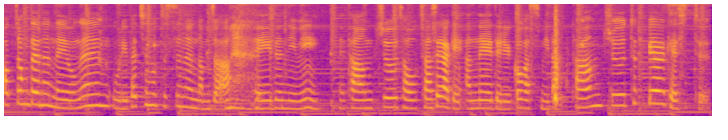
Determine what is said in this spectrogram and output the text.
확정되는 내용은 우리 패치노트 쓰는 남자 에이드님이 다음 주 더욱 자세하게 안내해 드릴 것 같습니다. 다음 주 특별 게스트.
